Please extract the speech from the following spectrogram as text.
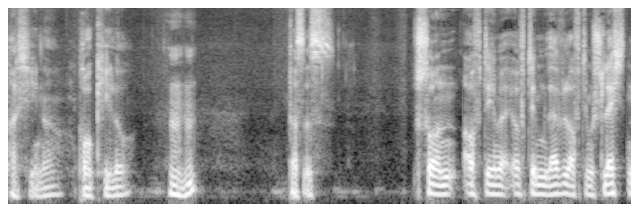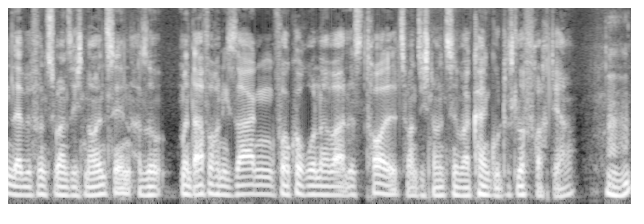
nach China pro Kilo. Mhm. Das ist schon auf dem, auf dem Level, auf dem schlechten Level von 2019. Also man darf auch nicht sagen, vor Corona war alles toll, 2019 war kein gutes Luftfrachtjahr. Mhm.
